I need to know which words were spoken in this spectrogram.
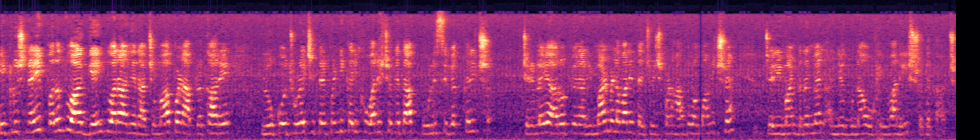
એટલું જ નહીં, પરંતુ આ ગેંગ દ્વારા અન્ય રાજ્યોમાં પણ આ પ્રકારે લોકો જોડે છેતરપિંડી કરી હોવાની શક્યતા પોલીસે વ્યક્ત કરી છે, જેને લઈ આરોપીઓના રિમાન્ડ મેળવવાની તજવીજ પણ હાથ ધરવામાં આવી છે, જે રિમાન્ડ દરમિયાન અન્ય ગુનાઓ ઉકેલવાની શક્યતા છે.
